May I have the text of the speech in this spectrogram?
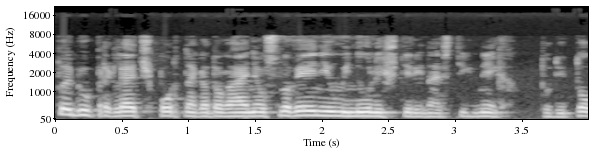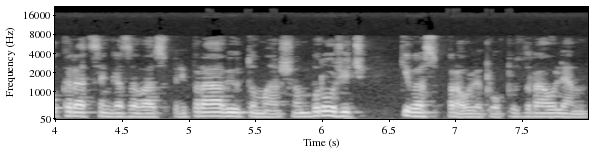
To je bil pregled športnega dogajanja v Sloveniji v minulih 14 dneh. Tudi tokrat sem ga za vas pripravil Tomaš Ambrožič, ki vas prav lepo pozdravljam.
